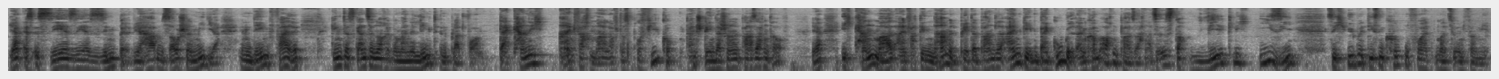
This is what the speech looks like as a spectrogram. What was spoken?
Ja, es ist sehr, sehr simpel. Wir haben Social Media. In dem Fall ging das Ganze noch über meine LinkedIn-Plattform. Da kann ich einfach mal auf das Profil gucken. Dann stehen da schon ein paar Sachen drauf. Ja, ich kann mal einfach den Namen Peter Pandel eingeben bei Google, dann kommen auch ein paar Sachen. Also es ist doch wirklich easy, sich über diesen Kunden vorher mal zu informieren.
